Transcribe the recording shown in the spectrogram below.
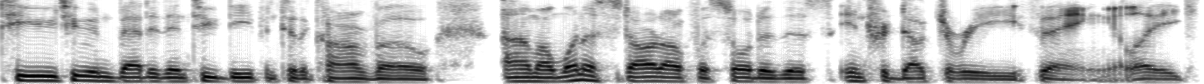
too too embedded and too deep into the convo, um, I want to start off with sort of this introductory thing. Like,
